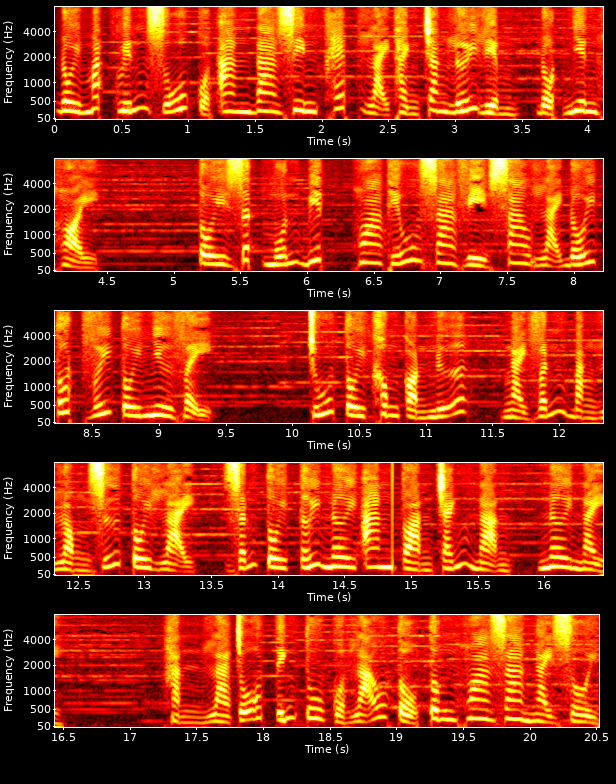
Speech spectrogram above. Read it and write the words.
Đôi mắt quyến rũ của Andazin khép lại thành trăng lưới liềm, đột nhiên hỏi. Tôi rất muốn biết hoa thiếu gia vì sao lại đối tốt với tôi như vậy. Chú tôi không còn nữa, ngài vẫn bằng lòng giữ tôi lại, dẫn tôi tới nơi an toàn tránh nạn, nơi này. Hẳn là chỗ tính tu của lão tổ tông hoa gia ngài rồi.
